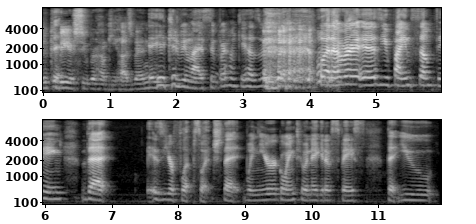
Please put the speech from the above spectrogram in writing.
It could be your super hunky husband. It could be my super hunky husband. Whatever it is, you find something that is your flip switch. That when you're going to a negative space, that you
